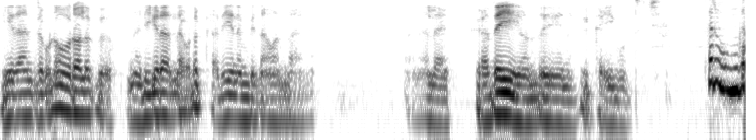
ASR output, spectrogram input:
நீராந்திர கூட ஓரளவுக்கு நடிகராக இருந்தால் கூட கதையை நம்பி தான் வந்தாங்க. அதனால் கதை வந்து எனக்கு கை கொடுத்துச்சு. சார் உங்க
